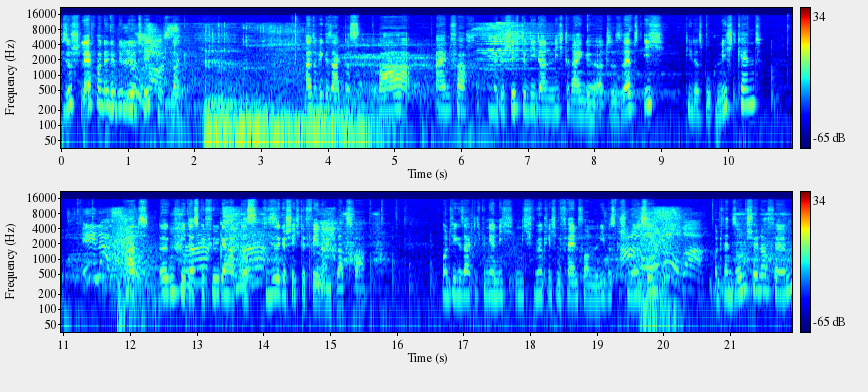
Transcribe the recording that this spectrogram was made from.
Wieso schläft man in der Bibliothek, du Sack? Also wie gesagt, das war einfach eine Geschichte, die dann nicht reingehörte. Selbst ich, die das Buch nicht kennt, Elas! Hat irgendwie das Gefühl gehabt, dass diese Geschichte fehl am Platz war. Und wie gesagt, ich bin ja nicht, nicht wirklich ein Fan von Liebesgeschnulze. Alora! Und wenn so ein schöner Film,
